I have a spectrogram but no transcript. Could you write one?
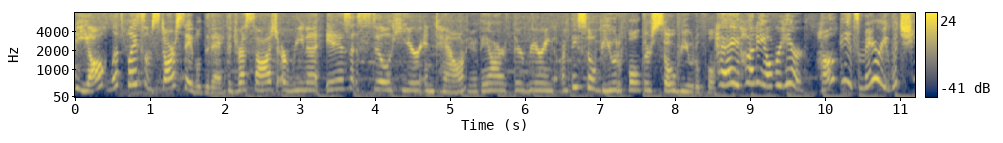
Howdy, y'all. Let's play some Star Stable today. The dressage arena is still here in town. There they are. They're rearing. Aren't they so beautiful? They're so beautiful. Hey, honey, over here. Huh? Hey, it's Mary. What's she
